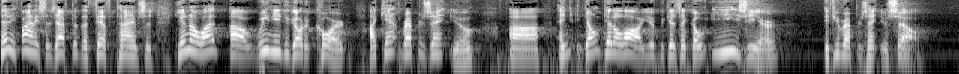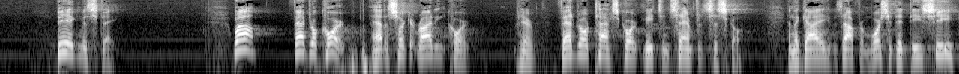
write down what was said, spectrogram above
Then he finally says, after the fifth time, says, you know what? Uh, we need to go to court. I can't represent you. Uh, and don't get a lawyer because they go easier if you represent yourself. Big mistake. Well, federal court had a circuit riding court here. Federal tax court meets in San Francisco. And the guy was out from Washington, D.C.,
